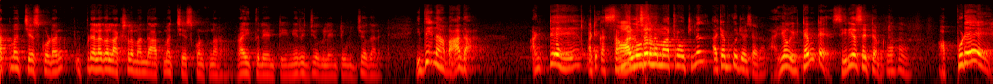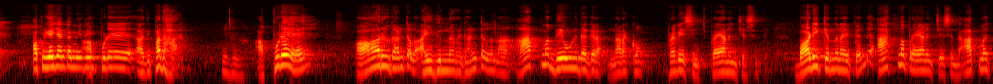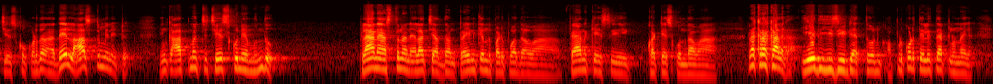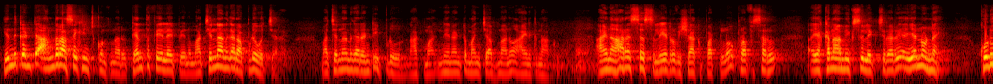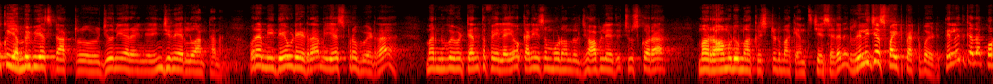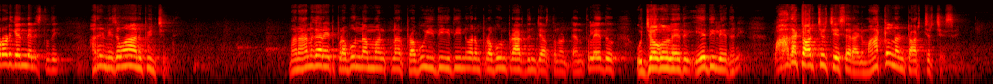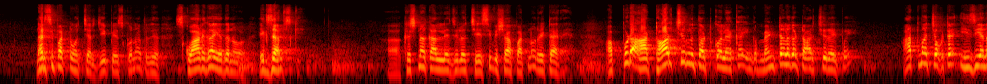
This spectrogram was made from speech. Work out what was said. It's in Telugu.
ఆత్మహత్య చేసుకోవడానికి ఇప్పుడు ఎలాగో లక్షల మంది ఆత్మహత్య చేసుకుంటున్నారు. రైతులేంటి నిరుద్యోగులేంటి ఉద్యోగాలు. ఇది నా బాధ. అంటే అంటే ఒక ఆలోచన మాత్రం వచ్చిందా? అటెంప్ట్ చేశారా? అయ్యో అటెంప్టే సీరియస్ అటెంప్ట్. అప్పుడే అప్పుడు ఏజ్ ఎంత మీది? అప్పుడే అది పదహారు. అప్పుడే ఆరు గంటలు ఐదున్నర గంటలు నా ఆత్మ దేవుని దగ్గర నరకం ప్రవేశించి ప్రయాణం చేసింది. బాడీ కిందన అయిపోయింది ఆత్మ ప్రయాణం చేసింది. ఆత్మహత్య చేసుకోకూడదు అదే లాస్ట్ మినిట్ ఇంకా ఆత్మహత్య చేసుకునే ముందు ప్లాన్ వేస్తున్నాను ఎలా చేద్దాం? ట్రైన్ కింద పడిపోదామా ఫ్యాన్ కేసి కట్టేసుకుందామా రకరకాలుగా. ఏది ఈజీ డెత్ అని అప్పుడు కూడా తెలివితేటలు ఉన్నాయి ఎందుకంటే అందరూ అసహించుకుంటున్నారు. టెన్త్ ఫెయిల్ అయిపోయాను. మా చిన్నాన్నగారు అప్పుడే వచ్చారు. మా చిన్నాన్నగారు అంటే ఇప్పుడు నాకు మా నేనంటే మంచి అభిమానం ఆయనకు నాకు. ఆయన ఆర్ఎస్ఎస్ లీడర్ విశాఖపట్నంలో ప్రొఫెసరు ఎకనామిక్స్ లెక్చరర్ అవన్నీ ఉన్నాయి. కొడుకు ఎంబీబీఎస్ డాక్టర్ జూనియర్ ఇంజనీర్లు అంటాను ఒరే మీ దేవుడు ఏడ్రా మీ యేసుప్రభు ఏడరా? మరి నువ్వేమో టెన్త్ ఫెయిల్ అయ్యో కనీసం మూడు వందల జాబ్ లేదు చూసుకోరా? మా రాముడు మా కృష్ణుడు మాకు ఎంత చేశాడని రిలీజియస్ ఫైట్ పెట్టబోయాడు. తెలియదు కదా కుర్రోడికి ఏం తెలుస్తుంది? అరే నిజమా అనిపించింది. మా నాన్నగారు అయితే ప్రభువుని నమ్మంటున్నారు ప్రభు ఇది ఇది మనం ప్రభువుని ప్రార్థన చేస్తున్నాం టెన్త్ లేదు ఉద్యోగం లేదు ఏదీ లేదని. బాగా టార్చర్ చేశారు ఆయన. మాటలు నన్ను టార్చర్ చేశాయి. నర్సీపట్నం వచ్చారు జీప్ వేసుకొని అప్పుడు స్క్వాడ్గా ఏదైనా ఎగ్జామ్స్కి. కృష్ణా కాలేజీలో చేసి విశాఖపట్నం రిటైర్ అయ్యాను. అప్పుడు ఆ టార్చర్ను తట్టుకోలేక ఇంకా మెంటల్గా టార్చర్ అయిపోయి ఆత్మహత్య ఒకటే ఈజీ అని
